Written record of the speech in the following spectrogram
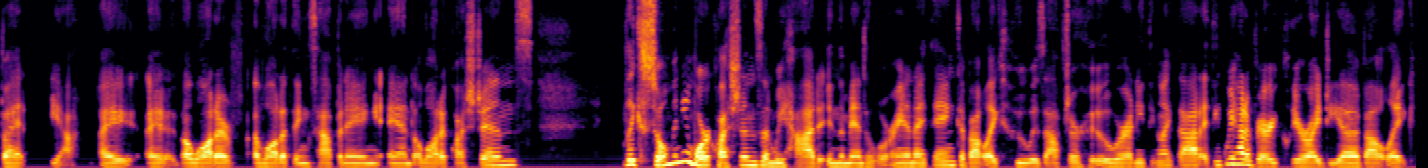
But yeah, I, I a lot of a lot of things happening and a lot of questions like so many more questions than we had in the Mandalorian, I think, about like who is after who or anything like that. I think we had a very clear idea about like,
